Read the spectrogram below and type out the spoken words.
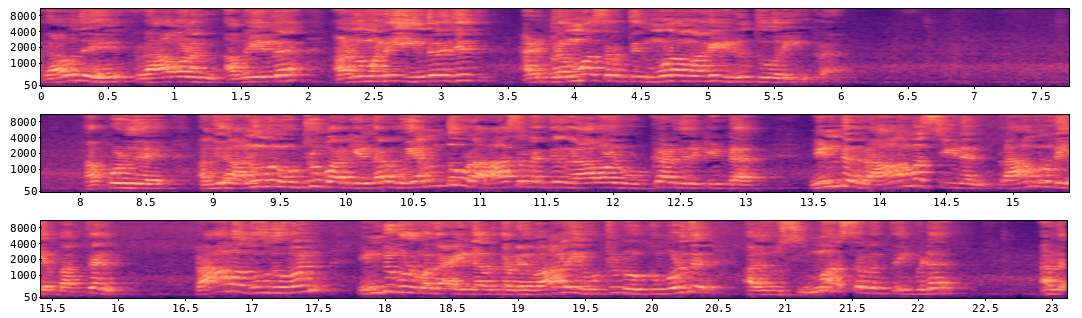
அதாவது ராவணன் அவையில அனுமனை இந்திரஜித் அஹ், மூலமாக இழுத்து வருகின்றார். அப்பொழுது அங்கு அனுமன் உற்று பார்க்கின்றார். உயர்ந்த ஒரு ஆசனத்தில் ராவணன் உட்கார்ந்து இருக்கின்றார் நின்ற ராமசீடன் ராமனுடைய பக்தன் ராமதூதுவன் நின்று கொள்வதா என்று அவர் தன்னுடைய வாளை உற்று நோக்கும் பொழுது அது சிம்மாசனத்தை விட அந்த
